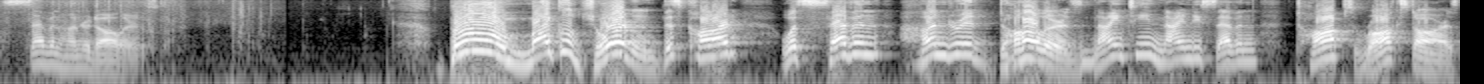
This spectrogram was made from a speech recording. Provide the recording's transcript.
$700. Boom! Michael Jordan. This card was $700. 1997 Topps Rock Stars.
